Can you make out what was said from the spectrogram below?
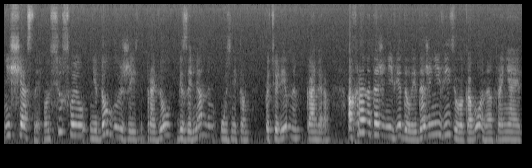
Несчастный, он всю свою недолгую жизнь провел безымянным узником по тюремным камерам. Охрана даже не ведала и даже не видела, кого она охраняет.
